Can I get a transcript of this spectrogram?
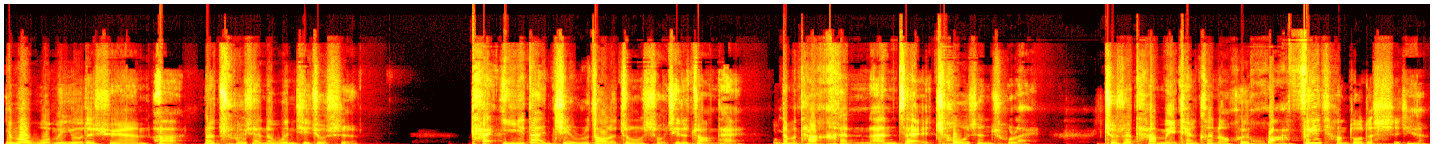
那么我们有的学员啊，那出现的问题就是，他一旦进入到了这种手机的状态，那么他很难再抽身出来。就说他每天可能会花非常多的时间。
